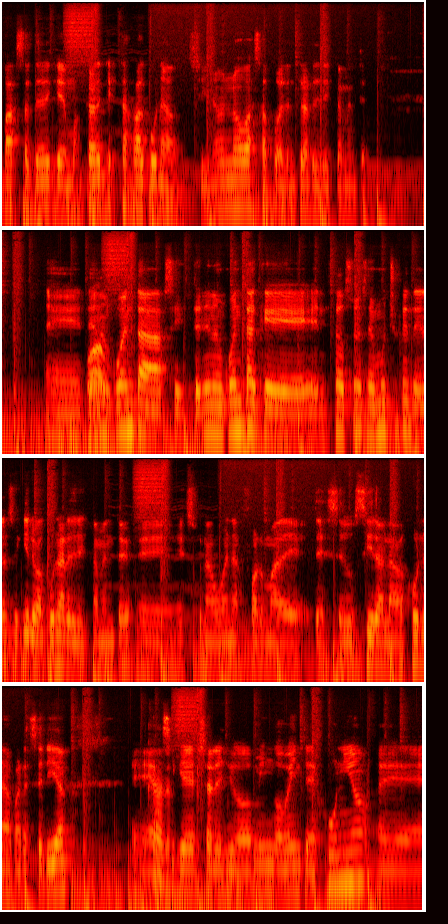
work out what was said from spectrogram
vas a tener que demostrar que estás vacunado. Si no, no vas a poder entrar directamente. Eh, teniendo, en cuenta, sí, teniendo en cuenta que en Estados Unidos hay mucha gente que no se quiere vacunar directamente, es una buena forma de, de, seducir a la vacuna, parecería. Eh, así que ya les digo, domingo 20 de junio, eh,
